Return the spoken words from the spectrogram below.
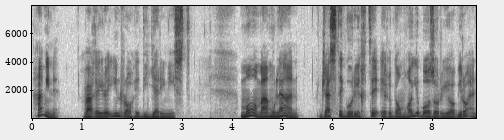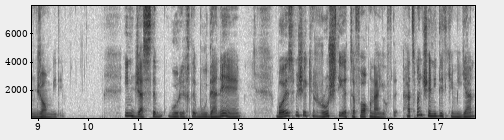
همینه و غیر این راه دیگری نیست. ما معمولا جست گریخته اقدام های بازاریابی رو انجام میدیم. این جست گریخته بودنه باعث میشه که رشدی اتفاق نیفته. حتما شنیدید که میگن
